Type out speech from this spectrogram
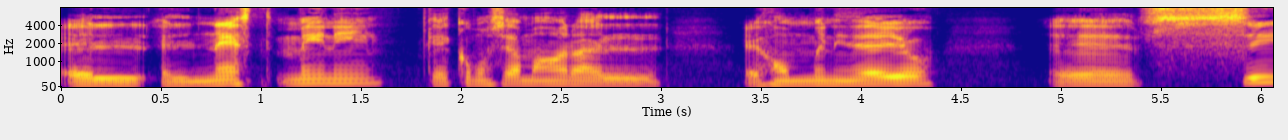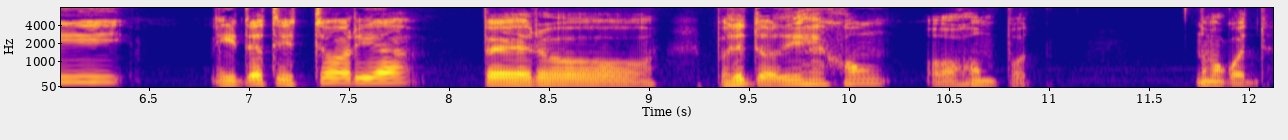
el, el Nest Mini, que es como se llama ahora el, el Home Mini de ellos, eh, sí, y toda esta historia, pero, pues sí, te lo dije Home o HomePod. No me acuerdo.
